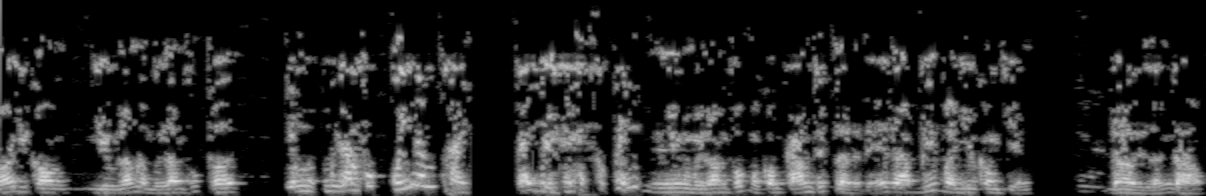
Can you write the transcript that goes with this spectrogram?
Nói với con nhiều lắm là 15 phút thôi. Nhưng 15 phút quý lắm thầy. Vì quý. Nhưng 15 phút mà con cảm thức là để ra biết bao nhiêu công chuyện. Đời lẫn đạo.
